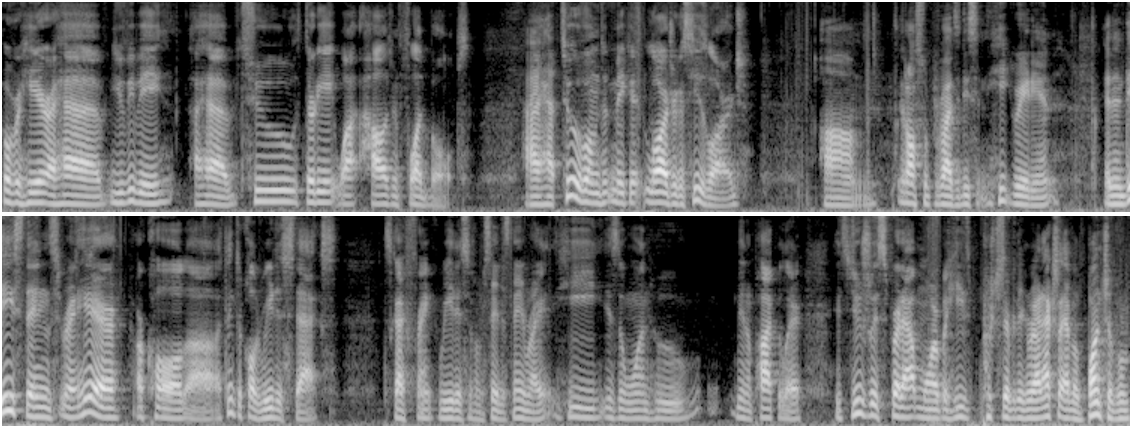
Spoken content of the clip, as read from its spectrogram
over here, I have UVB. I have two 38 watt halogen flood bulbs. I have two of them to make it larger because he's large. Um, it also provides a decent heat gradient. And then these things right here are called, uh, I think they're called Retes stacks. This guy Frank Retes, if I'm saying his name right, he is the one who made them popular. It's usually spread out more, but he pushes everything around. Actually, I have a bunch of them.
